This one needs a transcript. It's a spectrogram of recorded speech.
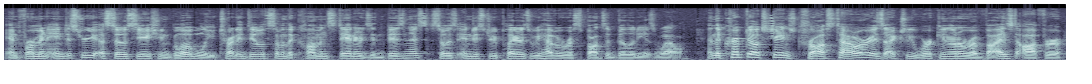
and form an industry association globally, try to deal with some of the common standards in business, so as industry players we have a responsibility as well. And the crypto exchange CrossTower is actually working on a revised offer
